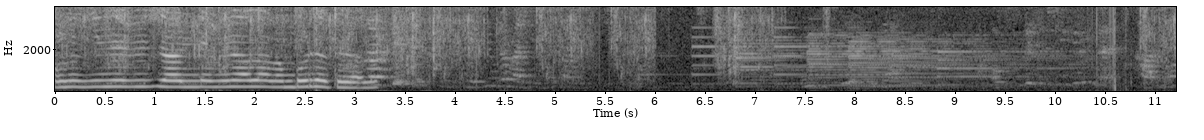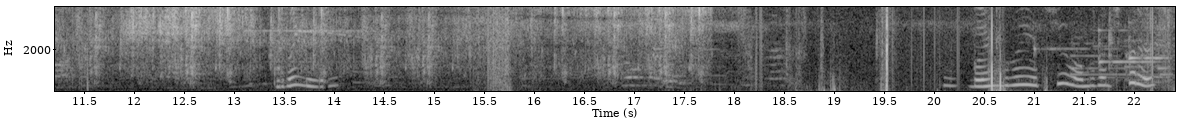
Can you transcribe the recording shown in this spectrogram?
Onu yine biz önlemini alalım. Burada duralım. Buradan geliyor. Boyun buraya yetişiyor lan buradan çıkarız.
